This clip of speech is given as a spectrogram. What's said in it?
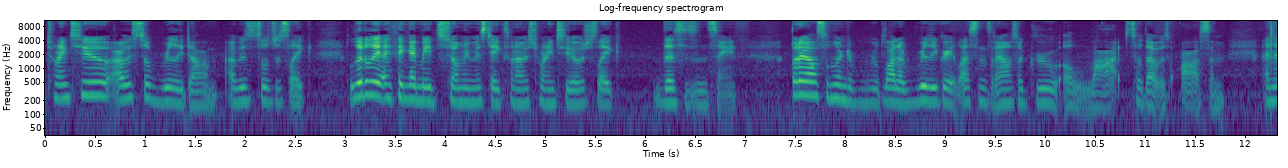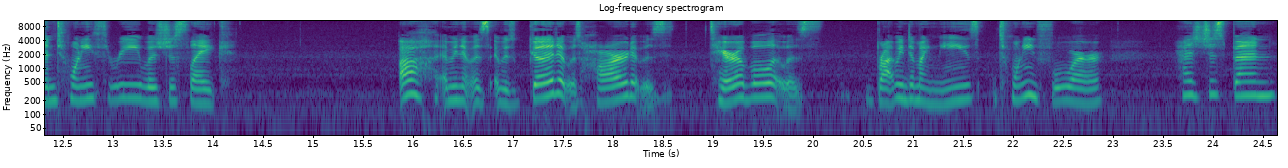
22 i was still really dumb i was still just like literally i think i made so many mistakes when i was 22 i was just like this is insane but i also learned a lot of really great lessons and i also grew a lot so that was awesome and then 23 was just like oh i mean it was it was good it was hard it was terrible it was brought me to my knees 24 has just been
